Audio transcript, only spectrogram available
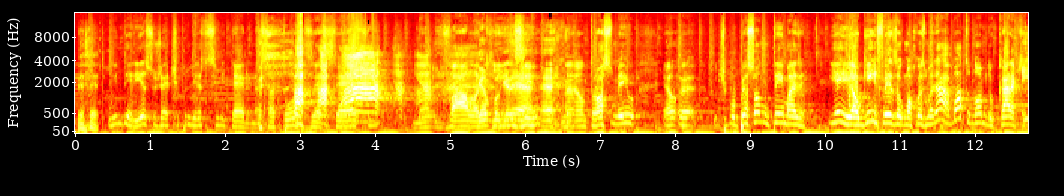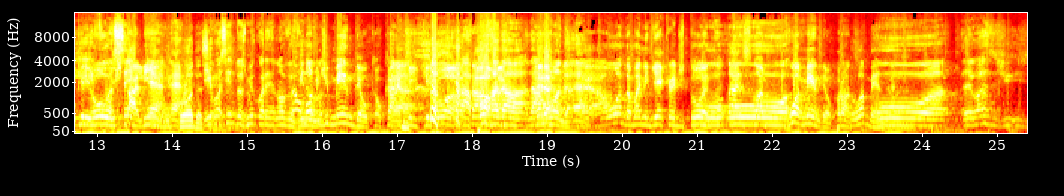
perfeito. o endereço já é tipo o endereço do cemitério, né? Sator 17, né? Vala Campo 15. Grande, é, né? É um troço meio. é- é, tipo, o pessoal não tem mais. E aí, alguém fez alguma coisa, mas ah, bota o nome do cara que E criou o você- Stalin. é, é. Foda-se. E você em 2049 Não, o ouvindo. nome de Mendel, que é o cara É. que criou A tal, porra né? da- da onda, é. a onda, mas ninguém acreditou. O- então dá esse o- nome. Rua Mendel, pronto. Rua Mendel. O negócio de, de-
